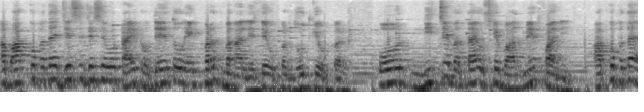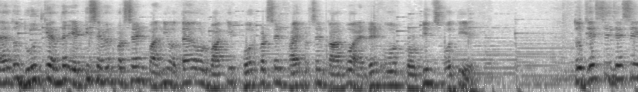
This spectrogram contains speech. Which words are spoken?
अब आपको पता है, जैसे जैसे वो टाइट होते हैं तो एक परत बना लेते हैं ऊपर, दूध के ऊपर, और नीचे बनता है, उसके बाद में पानी। आपको पता है तो दूध के अंदर 87 परसेंट पानी होता है, और बाकी 4 परसेंट फाइव परसेंट कार्बोहाइड्रेट और प्रोटीन्स होती है। तो जैसे जैसे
